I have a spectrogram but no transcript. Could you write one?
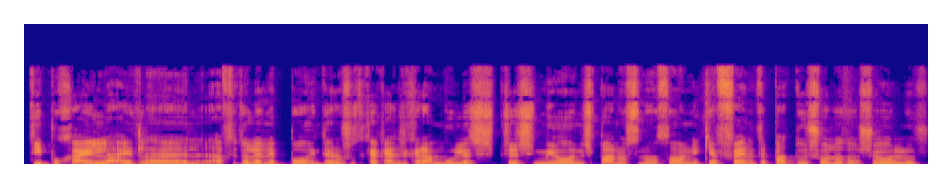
τύπου highlight, δηλαδή, αυτοί το λένε pointer, ουσιαστικά κάνεις γραμμούλες, σημειώνεις πάνω στην οθόνη και φαίνεται παντού σε, όλο, σε όλους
